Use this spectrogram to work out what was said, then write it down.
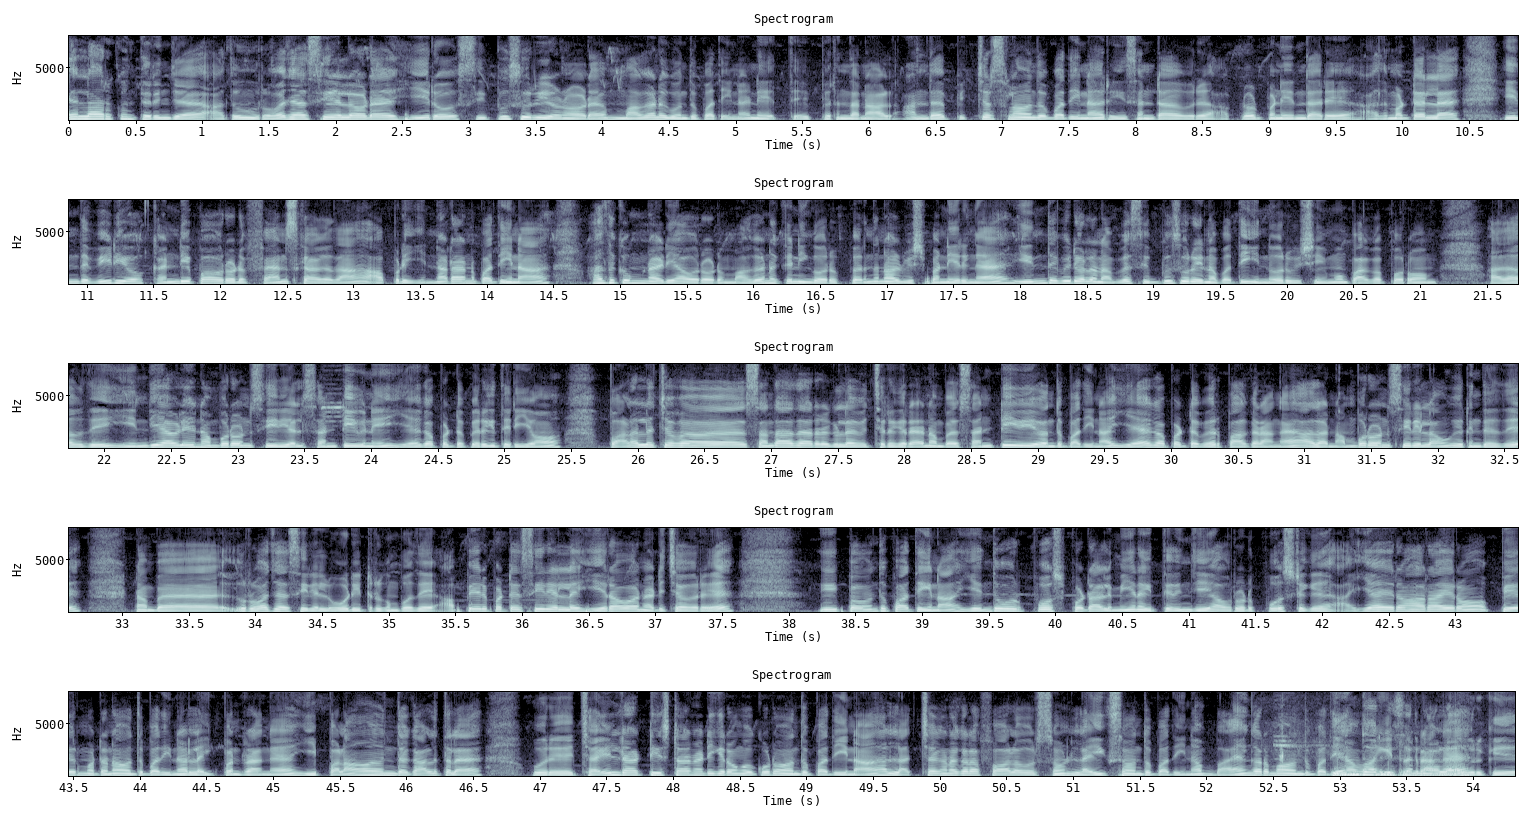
எல்லாருக்கும் தெரிஞ்ச அதுவும் ரோஜா சீரியலோட ஹீரோ சிப்பு சூரியனோட மகனுக்கு வந்து பார்த்திங்கன்னா நேற்று பிறந்த நாள். அந்த பிக்சர்ஸ்லாம் வந்து பார்த்திங்கன்னா ரீசெண்டாக அவர் அப்லோட் பண்ணியிருந்தார். அது மட்டும் இல்லை இந்த வீடியோ கண்டிப்பாக அவரோட ஃபேன்ஸ்க்காக தான். அப்படி என்னடான்னு பார்த்தீங்கன்னா அதுக்கு முன்னாடி அவரோட மகனுக்கு நீங்கள் ஒரு பிறந்தநாள் விஷ் பண்ணிடுங்க இந்த வீடியோவில் நம்ம சிப்பு சூரியனை பற்றி இன்னொரு விஷயமும் பார்க்க போகிறோம் அதாவது இந்தியாவிலேயே நம்பர் ஒன் சீரியல் சன் டிவின்னு ஏகப்பட்ட பேருக்கு தெரியும். பல லட்சம் சந்தாதாரர்களை வச்சிருக்கிற நம்ம சன் டிவி வந்து பார்த்திங்கன்னா ஏகப்பட்ட பேர் பார்க்குறாங்க. அதில் நம்பர் ஒன் சீரியலாகவும் இருந்தது. நம்ம ரோஜா சீரியல் ஓடிட்டு இருக்கும்போது அப்பேற்பட்ட சீரியலில் ஹீரோவாக நடித்தவர் இப்போ வந்து பார்த்தீங்கன்னா எந்த ஒரு போஸ்ட் போட்டாலுமே எனக்கு தெரிஞ்சு அவரோட போஸ்ட்டுக்கு ஐயாயிரம் ஆறாயிரம் பேர் மட்டும்தான் வந்து பார்த்திங்கன்னா லைக் பண்ணுறாங்க இப்போலாம் இந்த காலத்தில் ஒரு சைல்டு ஆர்டிஸ்ட்டாக நடிக்கிறவங்க கூட வந்து பார்த்திங்கன்னா லட்சக்கணக்கில் ஃபாலோவர்ஸும் லைக்ஸும் வந்து பார்த்திங்கன்னா பயங்கரமாக வந்து பார்த்திங்கன்னா வாங்கிட்டு இருக்காங்க. இவருக்கு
